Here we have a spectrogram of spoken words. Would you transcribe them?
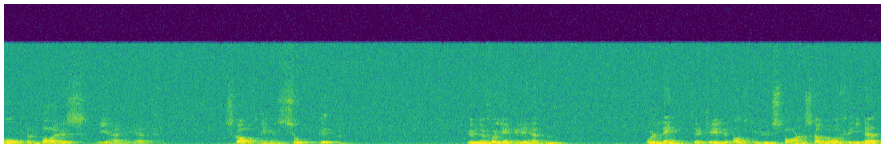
åpenbares i herlighet. Skapningen sukker under forgjengeligheten og lengter til at Guds barn skal nå frihet,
